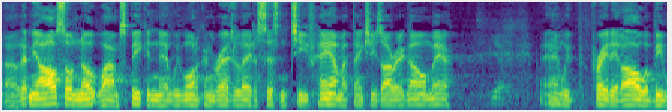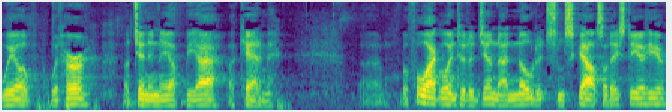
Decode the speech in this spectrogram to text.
Uh, Let me also note while I'm speaking that we want to congratulate Assistant Chief Ham. I think she's already gone, Mayor. Yes. And we pray that all will be well with her attending the FBI Academy. Uh, Before I go into the agenda, I noted some scouts. Are they still here?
